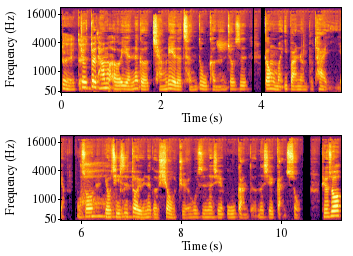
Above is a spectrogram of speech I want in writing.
对对，就对他们而言，那个强烈的程度可能就是跟我们一般人不太一样。我说，尤其是对于那个嗅觉或是那些无感的那些感受。比如说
